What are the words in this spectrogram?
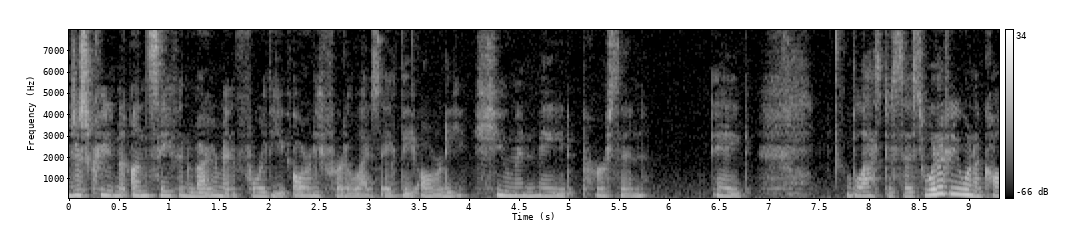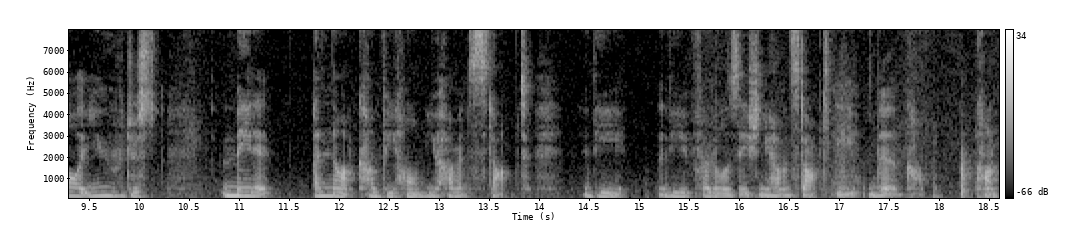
just create an unsafe environment for the already fertilized egg, the already human-made person egg, blastocyst, whatever you want to call it, you've just made it a not comfy home. You haven't stopped the the fertilization. You haven't stopped the the con, con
